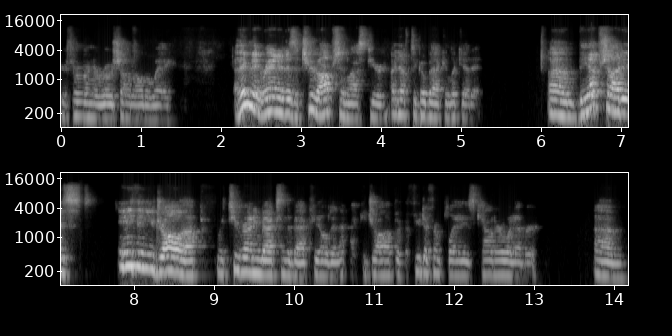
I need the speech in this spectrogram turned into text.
you're throwing a Roschon all the way. I think they ran it as a true option last year. I'd have to go back and look at it. Um, the upshot is anything you draw up with two running backs in the backfield, and I could draw up a few different plays, counter, whatever. Um,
